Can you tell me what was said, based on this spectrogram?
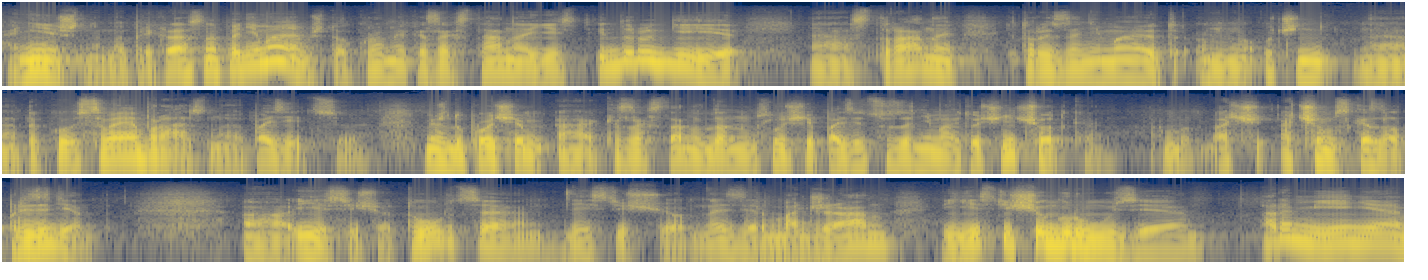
Конечно, мы прекрасно понимаем, что кроме Казахстана есть и другие э, страны, которые занимают очень э, такую своеобразную позицию. Между прочим, э, Казахстан в данном случае позицию занимает очень четко, о чем сказал президент. Есть еще Турция, есть еще Азербайджан, есть еще Грузия. Армения,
